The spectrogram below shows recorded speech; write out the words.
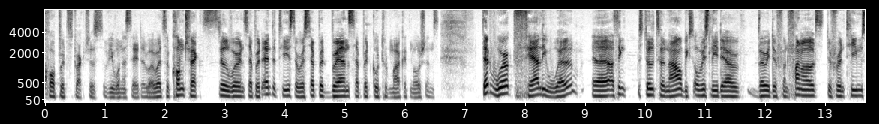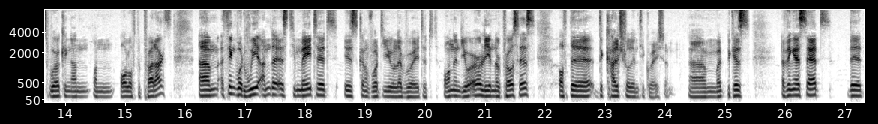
corporate structures, if you want to say it that way. Right? So contracts still were in separate entities. There were separate brands, separate go-to-market motions that worked fairly well. Uh, I think still till now, because obviously there are very different funnels, different teams working on on all of the products. Um, I think what we underestimated is kind of what you elaborated on, and you're early in the process of the the cultural integration. Um, but because I think I said that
